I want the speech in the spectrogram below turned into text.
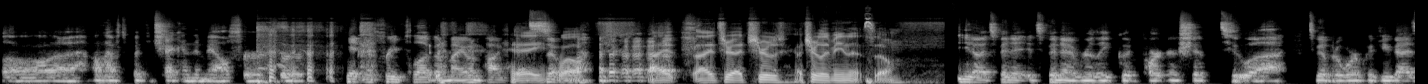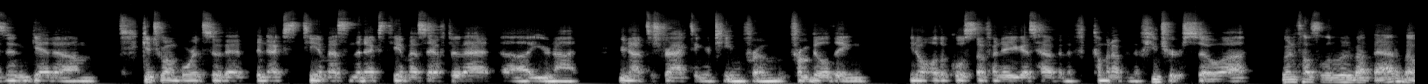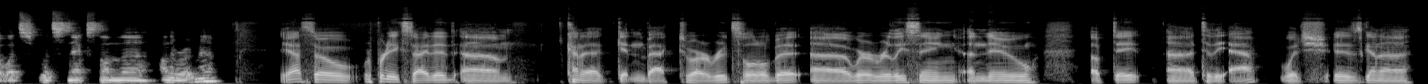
Oh, uh, I'll have to put the check in the mail for, for getting a free plug on my own podcast. Hey, so, well, I, I, I, truly, I truly mean it. So, you know, it's been a, it's been a really good partnership to uh, to be able to work with you guys and get um, get you on board so that the next TMS and the next TMS after that, uh, you're not you're not distracting your team from from building you know all the cool stuff I know you guys have in the, coming up in the future. So uh, you want to tell us a little bit about that, about what's what's next on the on the roadmap? Yeah, so we're pretty excited. Um, kind of getting back to our roots a little bit. Uh, we're releasing a new update uh, to the app, which is gonna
